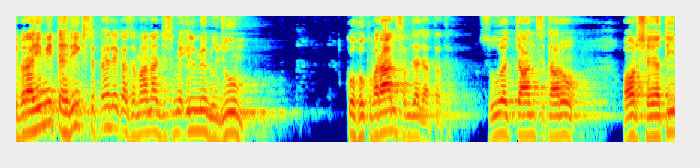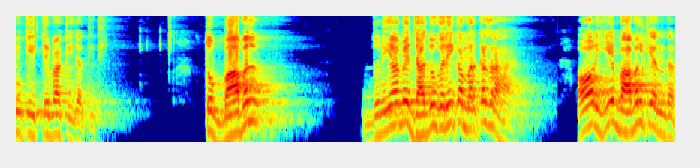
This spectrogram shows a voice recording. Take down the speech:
ابراہیمی تحریک سے پہلے کا زمانہ جس میں علم نجوم کو حکمران سمجھا جاتا تھا۔ سورج، چاند، ستاروں اور شیاطین کی اتباع کی جاتی تھی۔ تو بابل دنیا میں جادوگری کا مرکز رہا ہے اور یہ بابل کے اندر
